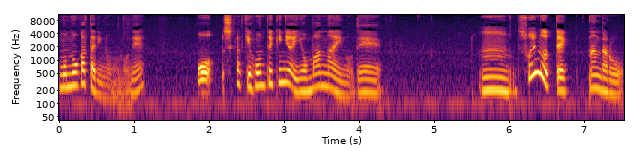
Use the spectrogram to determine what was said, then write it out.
物語のものね、をしか基本的には読まないので、うん。そういうのってなんだろ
